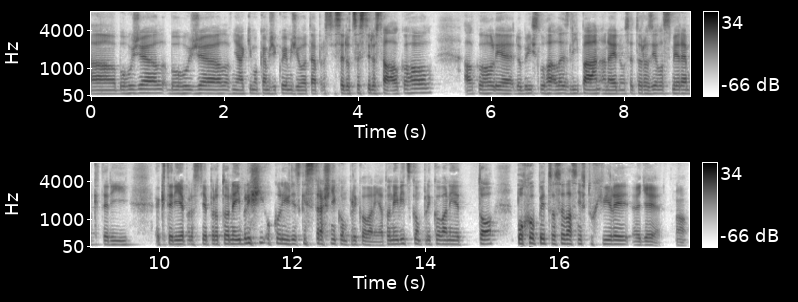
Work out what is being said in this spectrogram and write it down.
a bohužel, bohužel v nějakém okamžiku jim života prostě se do cesty dostal alkohol, alkohol je dobrý sluha, ale zlý pán a najednou se to rozjelo směrem, který, který je prostě pro to nejbližší okolí vždycky strašně komplikovaný. A to nejvíc komplikovaný je to pochopit, co se vlastně v tu chvíli eh, děje. No.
